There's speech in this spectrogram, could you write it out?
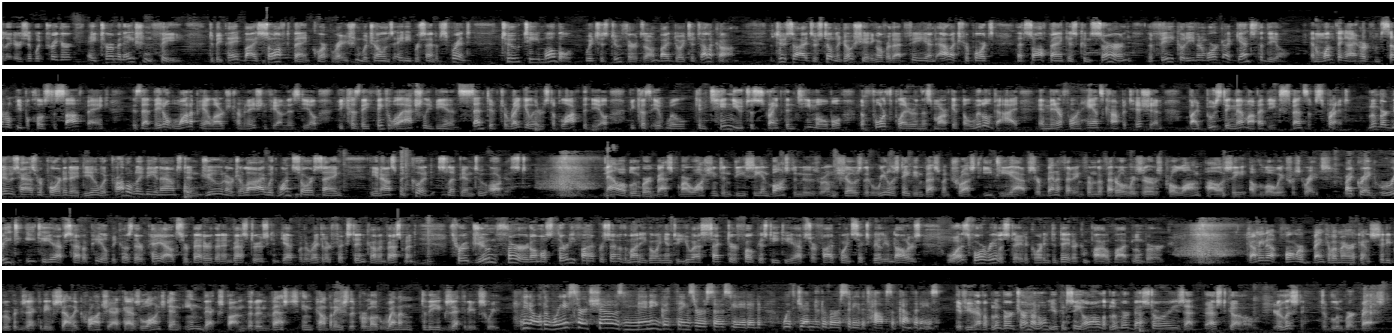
regulators, it would trigger a termination fee to be paid by SoftBank Corporation, which owns 80% of Sprint, to T-Mobile, which is two-thirds owned by Deutsche Telekom. The two sides are still negotiating over that fee, and Alex reports that SoftBank is concerned the fee could even work against the deal. And one thing I heard from several people close to SoftBank is that they don't want to pay a large termination fee on this deal because they think it will actually be an incentive to regulators to block the deal because it will continue to strengthen T-Mobile, the fourth player in this market, the little guy, and therefore enhance competition by boosting them up at the expense of Sprint. Bloomberg News has reported a deal would probably be announced in June or July, with one source saying the announcement could slip into August. Now, a Bloomberg Best from our Washington, D.C. and Boston newsroom shows that real estate investment trust ETFs are benefiting from the Federal Reserve's prolonged policy of low interest rates. Right, Greg. REIT ETFs have appeal because their payouts are better than investors can get with a regular fixed income investment. Through June 3rd, almost 35% of the money going into U.S. sector focused ETFs, or $5.6 billion, was for real estate, according to data compiled by Bloomberg. Coming up, former Bank of America and Citigroup executive Sallie Krawcheck has launched an index fund that invests in companies that promote women to the executive suite. You know, the research shows many good things are associated with gender diversity at the tops of companies. If you have a Bloomberg terminal, you can see all the Bloomberg Best stories at Best Go. You're listening to Bloomberg Best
